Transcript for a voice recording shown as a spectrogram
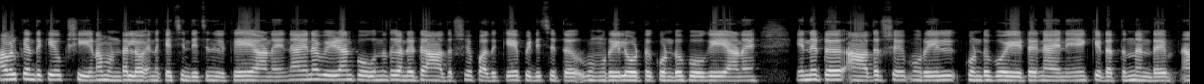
അവൾക്ക് എന്തൊക്കെയോ ക്ഷീണമുണ്ടല്ലോ എന്നൊക്കെ ചിന്തിച്ച് നിൽക്കുകയാണ്. നയന നയന വീഴാൻ പോകുന്നത് കണ്ടിട്ട് ആദർശ് പതുക്കെ പിടിച്ചിട്ട് മുറിയിലോട്ട് കൊണ്ടുപോവുകയാണ്. എന്നിട്ട് ആദർശ് മുറിയിൽ കൊണ്ടുപോയിട്ട് നയനയെ കിടത്തുന്നുണ്ട്. ആ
